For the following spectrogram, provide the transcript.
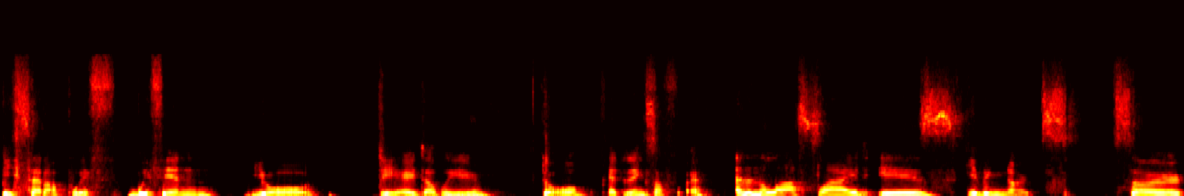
be set up with within your DAW DAW editing software. And then the last slide is giving notes. So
